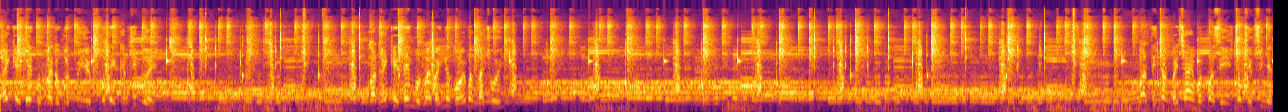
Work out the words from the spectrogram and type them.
Hãy kể tên một loài động vật nguy hiểm có thể cắn chết người. Bạn hãy kể tên một loại bánh được gói bằng lá chuối. Bạn thích tặng bé trai món quà gì trong dịp sinh nhật?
